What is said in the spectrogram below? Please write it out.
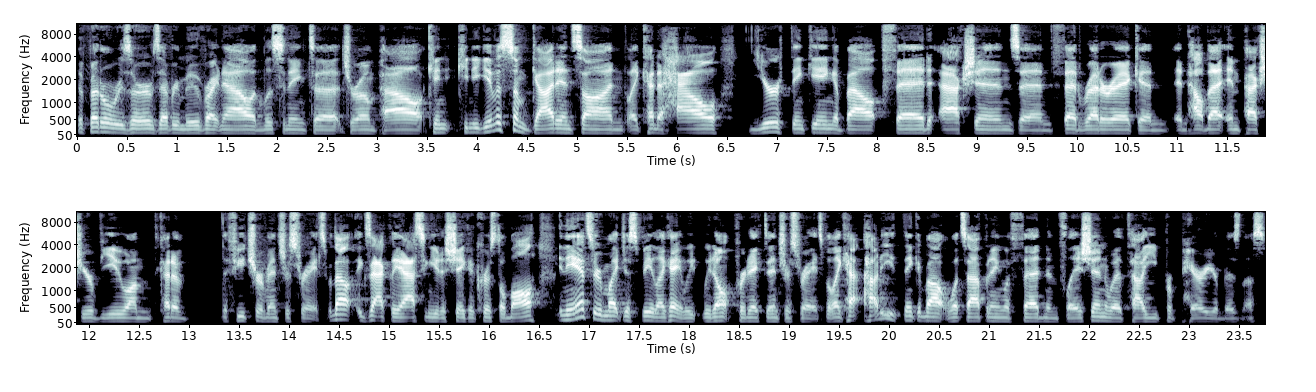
the Federal Reserve's every move right now and listening to Jerome Powell. Can can you give us some guidance on like kind of how you're thinking about Fed actions and Fed rhetoric and and how that impacts your view on kind of the future of interest rates without exactly asking you to shake a crystal ball. And the answer might just be like, hey, we, we don't predict interest rates, but like, how, how do you think about what's happening with Fed and inflation with how you prepare your business?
